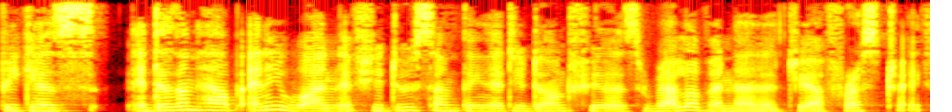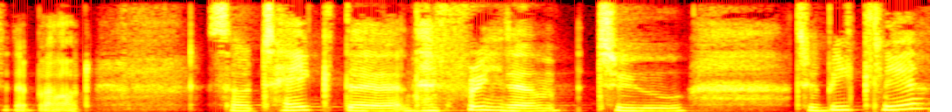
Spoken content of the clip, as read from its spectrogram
because it doesn't help anyone if you do something that you don't feel is relevant and that you are frustrated about. So take the, the freedom to, to be clear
